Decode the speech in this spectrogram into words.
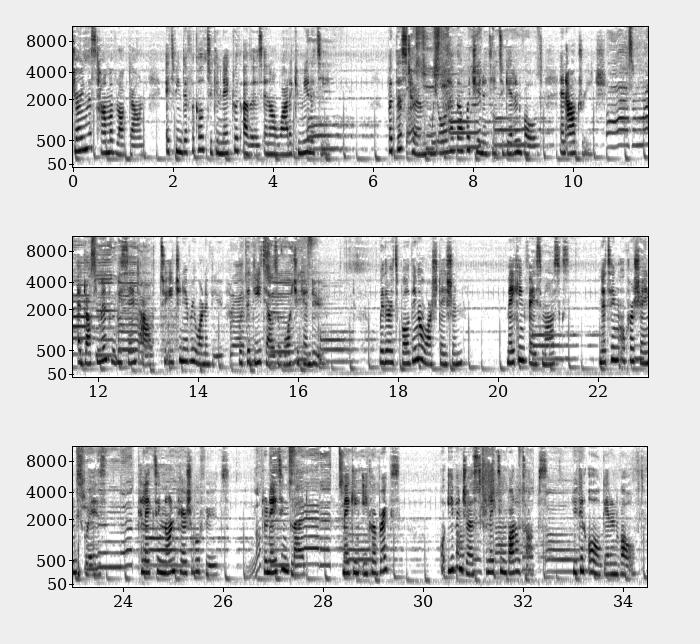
During this time of lockdown, it's been difficult to connect with others in our wider community. But this term, we all have the opportunity to get involved in outreach. A document will be sent out to each and every one of you with the details of what you can do. Whether it's building a wash station, making face masks, knitting or crocheting squares, collecting non perishable foods, donating blood, making eco bricks, or even just collecting bottle tops, you can all get involved.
